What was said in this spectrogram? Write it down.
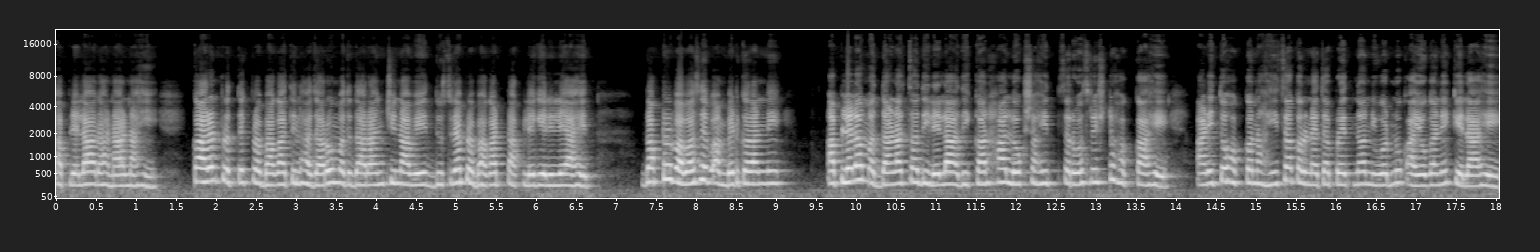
आपल्याला राहणार नाही. कारण प्रत्येक प्रभागातील हजारो मतदारांची नावे दुसऱ्या प्रभागात टाकले गेलेले आहेत. डॉक्टर बाबासाहेब आंबेडकरांनी आपल्याला मतदानाचा दिलेला अधिकार हा लोकशाहीत सर्वश्रेष्ठ हक्क आहे आणि तो हक्क नाहीसा करण्याचा प्रयत्न निवडणूक आयोगाने केला आहे.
